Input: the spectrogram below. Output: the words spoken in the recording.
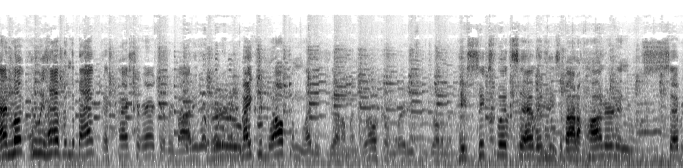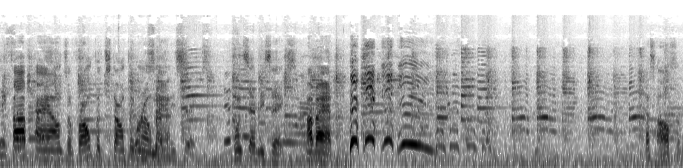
And look who we have in the back. That's Pastor Eric, everybody. Make him welcome, ladies and gentlemen. Welcome, ladies and gentlemen. He's six foot seven. He's about 175 pounds of romping, stomping romance. 176. 176. My bad. That's awesome.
